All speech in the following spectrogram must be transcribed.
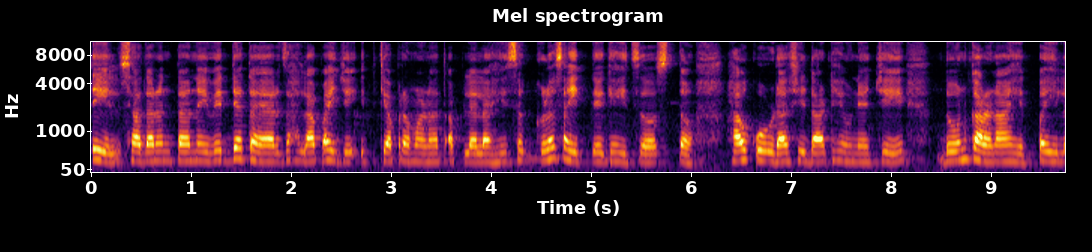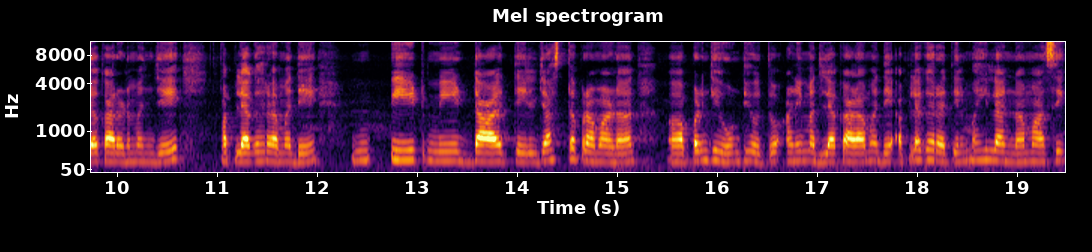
तेल साधारणतः नैवेद्य तयार झाला पाहिजे. इतक्या प्रमाणात आपल्याला हे सगळं साहित्य घ्यायचं असतं. हा कोरडा शिदा ठेवण्याचे दोन कारणं आहेत. पहिलं कारण म्हणजे आपल्या घरामध्ये पीठ मीठ डाळ तेल जास्त प्रमाणात आपण घेऊन ठेवतो आणि मधल्या काळामध्ये आपल्या घरातील महिलांना मासिक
